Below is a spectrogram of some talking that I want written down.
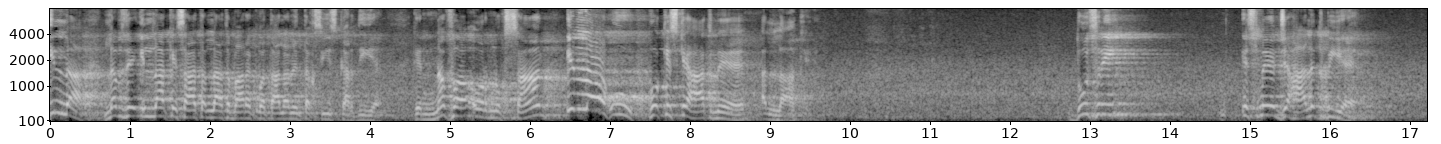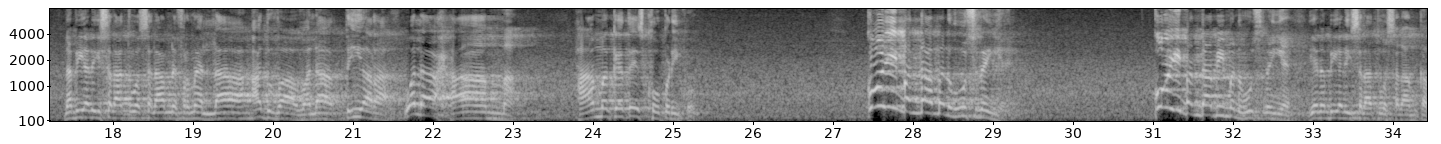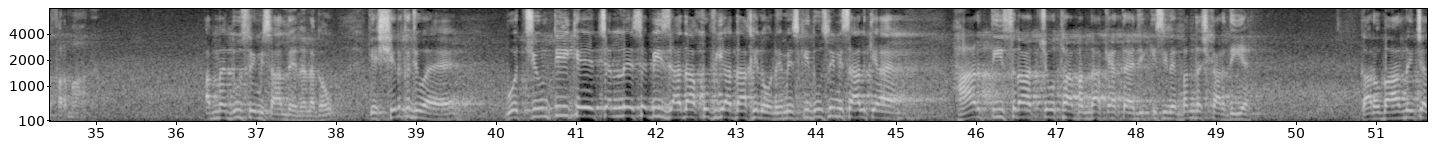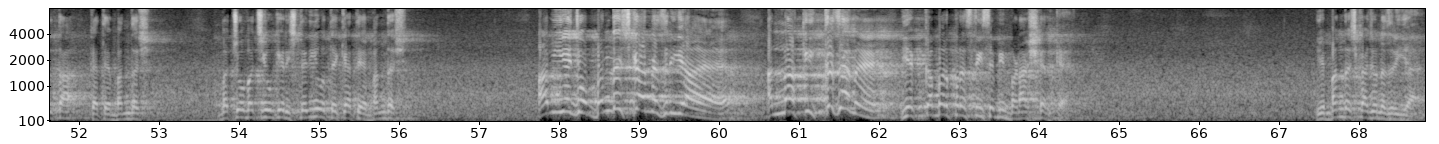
اللہ لفظ اللہ کے ساتھ اللہ تبارک و تعالیٰ نے تخصیص کر دی ہے کہ نفع اور نقصان اللہ ہو وہ کس کے ہاتھ میں ہے؟ اللہ کے۔ دوسری، اس میں جہالت بھی ہے۔ نبی علیہ السلاۃ والسلام نے فرمایا، لا ادوا ولا تیارا ولا حام حام کہتے ہیں اس کھوپڑی کو۔ کوئی بندہ منحوس نہیں ہے۔ کوئی بندہ بھی منحوس نہیں ہے۔ یہ نبی علیہ السلاۃ والسلام کا فرمان ہے۔ اب میں دوسری مثال دینے لگا ہوں کہ شرک جو ہے وہ چونٹی کے چلنے سے بھی زیادہ خفیہ داخل ہونے میں اس کی دوسری مثال کیا ہے؟ ہر تیسرا چوتھا بندہ کہتا ہے جی کسی نے بندش کر دی ہے۔ کاروبار نہیں چلتا، کہتے ہیں بندش۔ بچوں بچیوں کے رشتے نہیں ہوتے، کہتے ہیں بندش۔ اب یہ جو بندش کا نظریہ ہے، اللہ کی قسم ہے، یہ قبر پرستی سے بھی بڑا شرک ہے۔ یہ بندش کا جو نظریہ ہے۔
